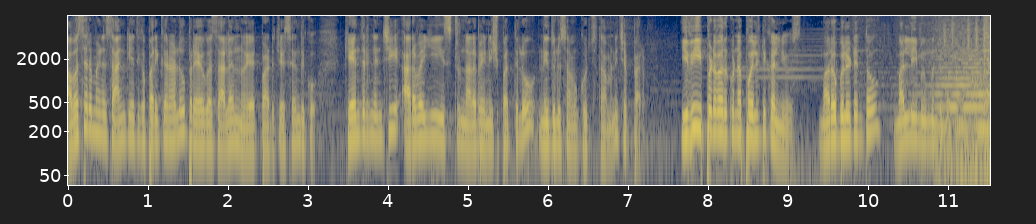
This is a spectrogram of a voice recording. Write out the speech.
అవసరమైన సాంకేతిక పరికరాలు ప్రయోగశాలలను ఏర్పాటు చేసేందుకు కేంద్రం నుంచి అరవై ఇస్టు నలభై నిష్పత్తిలో నిధులు సమకూర్చుతామని చెప్పారు. ఇవి ఇప్పటివరకున్న పొలిటికల్ న్యూస్. మరో బులెటిన్తో మళ్ళీ మీ ముందుకు వస్తాం.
